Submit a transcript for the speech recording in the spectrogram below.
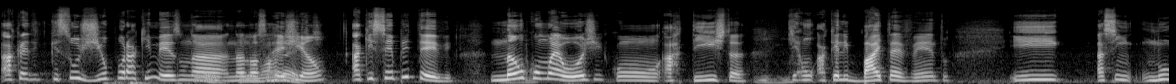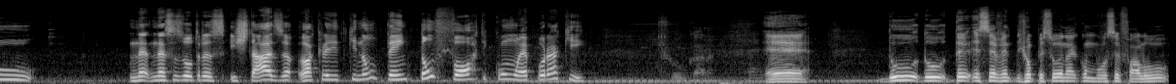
acredito que surgiu por aqui mesmo na, na nossa Nordeste. região. Aqui sempre teve. Não como é hoje, com artista, uhum. que é um, aquele baita evento. E, assim, no, nessas outras estados, eu acredito que não tem tão forte como é por aqui. Show, cara. É, do, do, esse evento de João Pessoa, né, como você falou,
